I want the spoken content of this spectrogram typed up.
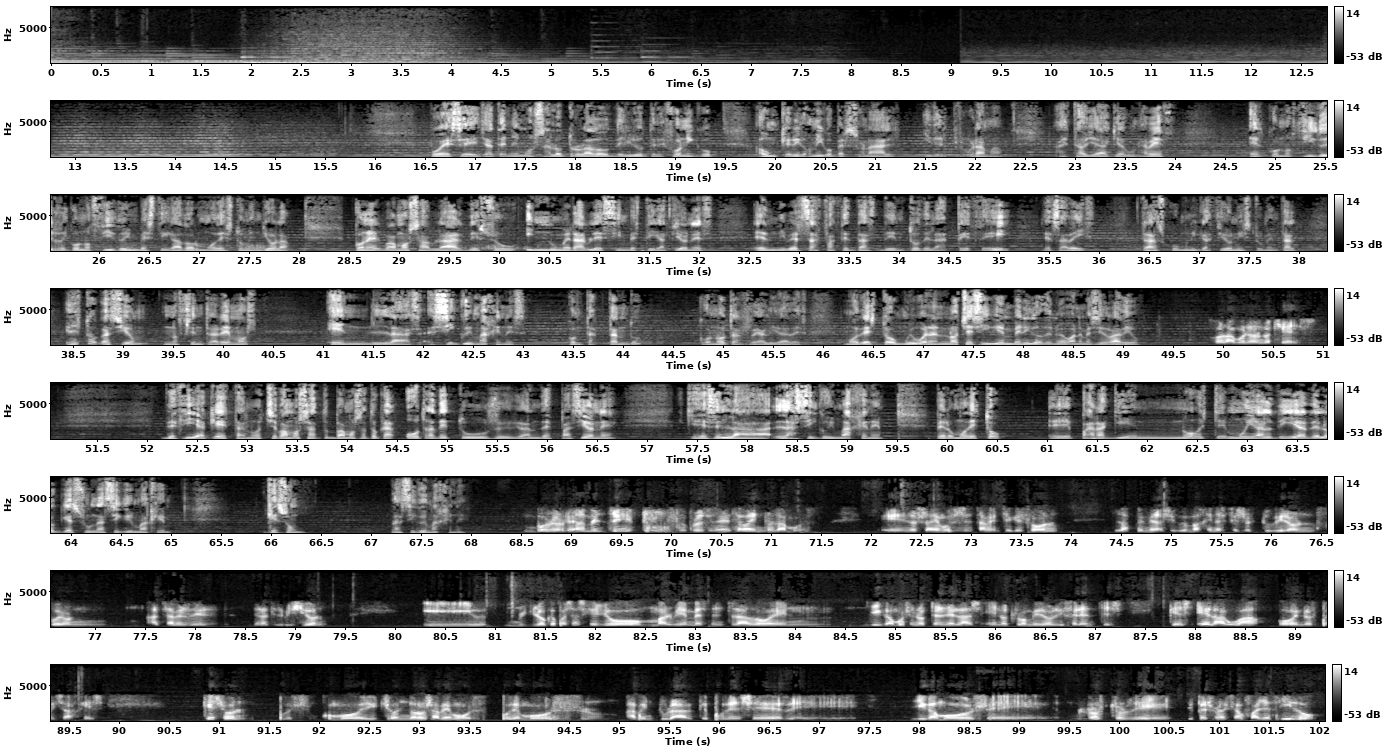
Pues eh, ya tenemos al otro lado del hilo telefónico a un querido amigo personal y del programa, ha estado ya aquí alguna vez, el conocido y reconocido investigador Modesto Mendiola. Con él vamos a hablar de sus innumerables investigaciones en diversas facetas dentro de la TCI, ya sabéis, transcomunicación instrumental. En esta ocasión nos centraremos en las psicoimágenes, contactando con otras realidades. Modesto, muy buenas noches y bienvenido de nuevo a Nemesis Radio. Hola, buenas noches. Decía que esta noche vamos a, vamos a tocar otra de tus grandes pasiones, que es la, las psicoimágenes. Pero Modesto, eh, para quien no esté muy al día de lo que es una psicoimagen, ¿qué son las psicoimágenes? Bueno, realmente su procedencia la ignoramos. Eh, no sabemos exactamente qué son. Las primeras psicoimágenes que se obtuvieron fueron a través de, la televisión y lo que pasa es que yo más bien me he centrado en, digamos, en obtenerlas en otros medios diferentes, que es el agua o en los paisajes. ¿Qué son? Pues como he dicho, no lo sabemos. Podemos aventurar que pueden ser, eh, digamos, eh, rostros de, personas que han fallecido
